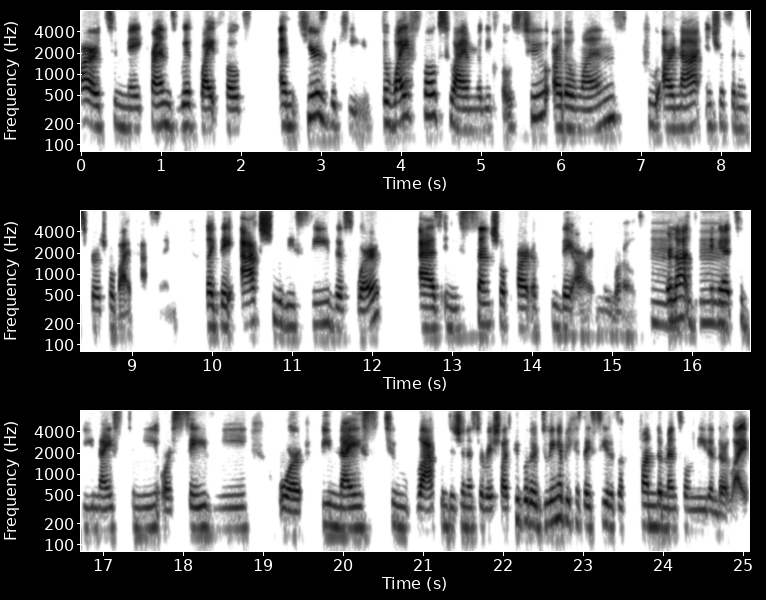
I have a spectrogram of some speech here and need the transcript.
hard to make friends with white folks. And here's the key the white folks who I am really close to are the ones who are not interested in spiritual bypassing. Like they actually see this work as an essential part of who they are in the world. Mm-hmm. They're not doing mm. it to be nice to me or save me or be nice to Black, Indigenous, or racialized people. They're doing it because they see it as a fundamental need in their life.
